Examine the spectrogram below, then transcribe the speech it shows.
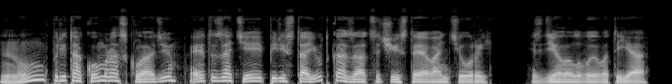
Ну, при таком раскладе эта затея перестает казаться чистой авантюрой, сделал вывод я.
